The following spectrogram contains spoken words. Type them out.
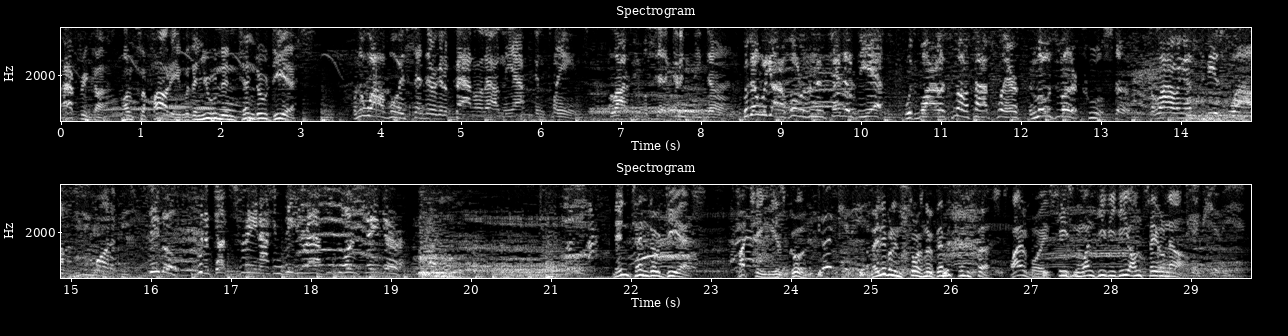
Africa on safari with a new Nintendo DS. When the Wild Boyz said they were gonna battle it out in the African plains, a lot of people said it couldn't be done. But then we got a hold of the Nintendo DS with wireless multiplayer and loads of other cool stuff, allowing us to be as wild as we want to be. steve with a touchscreen, I can beat your ass with one finger. Nintendo DS. Touching is good. Good kitty. Available in stores November 21st. Wild Boyz Season 1 DVD on sale now. Good kitty.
